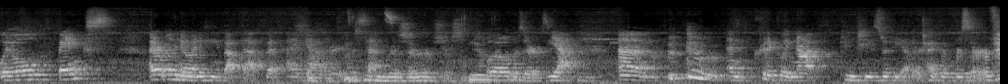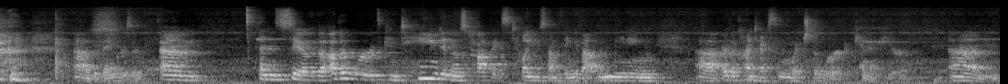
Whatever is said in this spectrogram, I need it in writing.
oil banks. I don't really know anything about that, but I gather it's a sense reserves or something. Yeah. Oil reserves, yeah. Um, and critically not confused with the other type of reserve, uh, the bank reserve. Um, and so the other words contained in those topics tell you something about the meaning uh, or the context in which the word can appear. Um,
